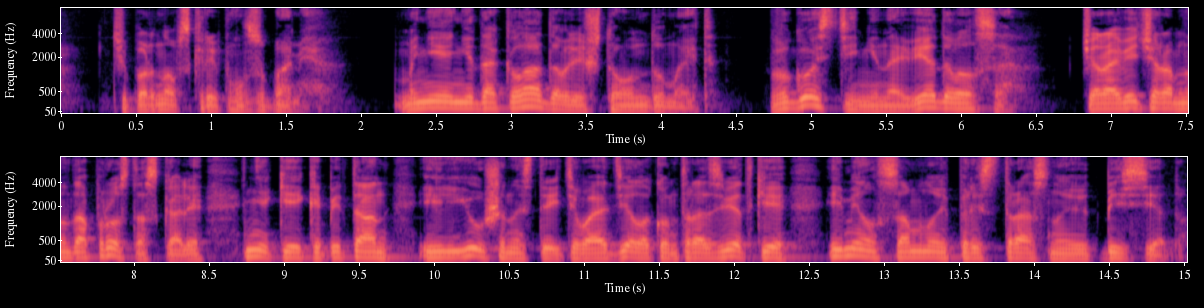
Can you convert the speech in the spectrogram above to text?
— Чепурнов скрипнул зубами. «Мне не докладывали, что он думает. В гости не наведывался, Вчера вечером на допрос таскали. Некий капитан Ильюшин из третьего отдела контрразведки имел со мной пристрастную беседу.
